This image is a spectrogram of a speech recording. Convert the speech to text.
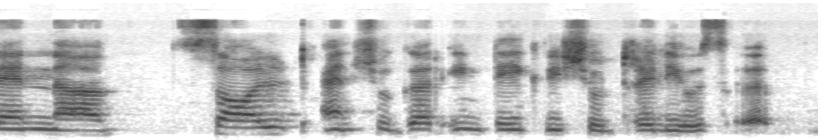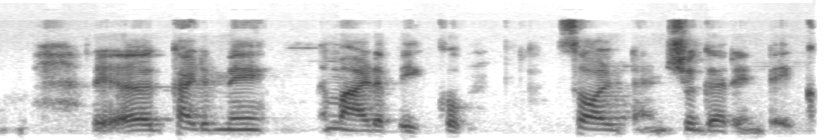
Then salt and sugar intake we should reduce ಕಡಿಮೆ ಮಾಡಬೇಕು. ಸಾಲ್ಟ್ ಅಂಡ್ ಶುಗರ್ ಇಂಟೇಕ್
